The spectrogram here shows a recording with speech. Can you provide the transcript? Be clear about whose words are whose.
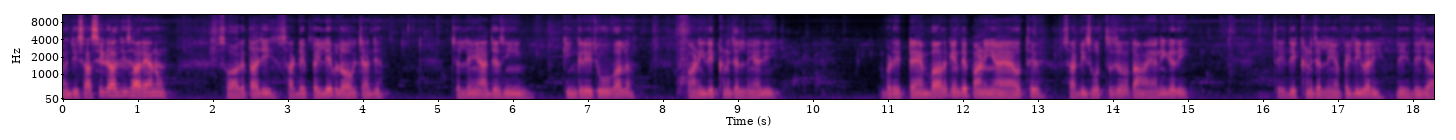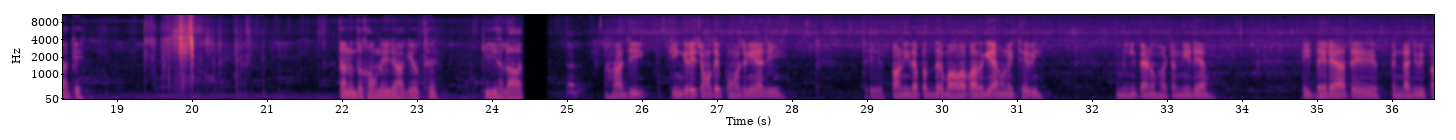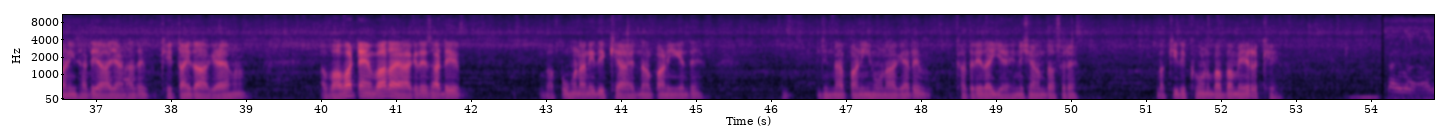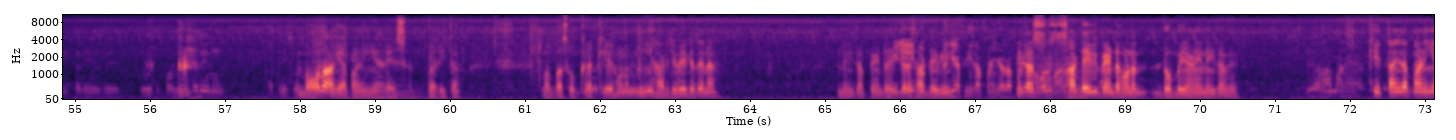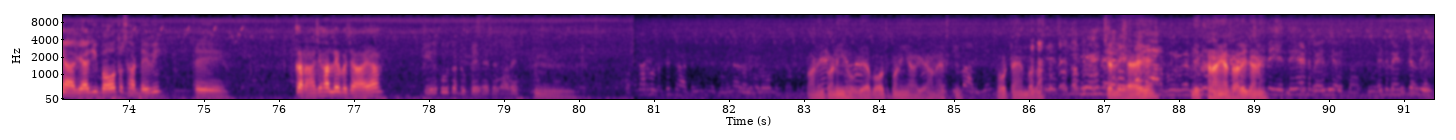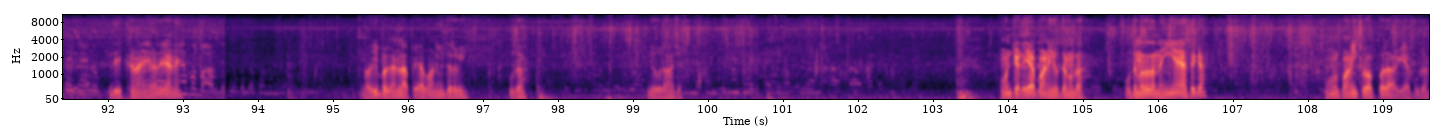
Speaker 1: ਹਾਂਜੀ, ਸਤਿ ਸ਼੍ਰੀ ਅਕਾਲ ਜੀ ਸਾਰਿਆਂ ਨੂੰ। ਸਵਾਗਤ ਆ ਜੀ ਸਾਡੇ ਪਹਿਲੇ ਵਲੌਗ 'ਚ ਅੱਜ। ਚੱਲੇ ਆ ਅੱਜ ਅਸੀਂ ਕਿੰਗਰੇ ਚੋ ਵੱਲ। ਪਾਣੀ ਦੇਖਣ ਚੱਲੇ ਆ ਜੀ। ਬੜੇ ਟਾਈਮ ਬਾਅਦ ਕਹਿੰਦੇ ਪਾਣੀ ਆਇਆ ਉੱਥੇ। ਸਾਡੀ ਸੁਰਤ 'ਚ ਤਾਂ ਆਇਆ ਨਹੀਂ ਕਦੀ। ਤੇ ਦੇਖਣ ਚੱਲੇ ਆ ਪਹਿਲੀ ਵਾਰੀ, ਦੇਖਦੇ ਜਾ ਕੇ। ਤੁਹਾਨੂੰ ਦਿਖਾਉਣੇ ਜਾ ਕੇ ਉੱਥੇ ਕੀ ਹਾਲਾਤ। ਹਾਂਜੀ, ਕਿੰਗਰੇ ਚੌਂ ਤੇ ਪਹੁੰਚ ਗਏ ਆ ਜੀ। ਤੇ ਪਾਣੀ ਦਾ ਪੱਧਰ ਵਾਹਵਾ ਵੱਧ ਗਿਆ, ਹੁਣ ਇੱਥੇ ਵੀ ਮੀਂਹ ਪੈਣੋਂ ਹਟਣ ਨਹੀਂ ਰਿਹਾ ਇਦਾਂ ਹੀ ਰਿਹਾ ਤੇ ਪਿੰਡਾਂ 'ਚ ਵੀ ਪਾਣੀ ਸਾਡੇ ਆ ਜਾਣਾ ਤੇ ਖੇਤਾਂ 'ਚ ਤਾਂ ਆ ਗਿਆ ਹੁਣ। ਵਾਹਵਾ ਟਾਈਮ ਬਾਅਦ ਆਇਆ ਕਿਤੇ ਸਾਡੇ ਬਾਪੂ ਹੁਣਾਂ ਨੇ ਦੇਖਿਆ ਇਦਾਂ ਪਾਣੀ ਕਹਿੰਦੇ। ਜਿੰਨਾ ਪਾਣੀ ਹੋਣ ਆ ਗਿਆ ਤੇ ਖਤਰੇ ਦਾ ਹੀ ਹੈ ਇਹ ਨਿਸ਼ਾਨ ਦਾ ਅਸਰ ਹੈ ਬਾਕੀ ਦੇਖੋ ਹੁਣ ਬਾਬਾ ਮਿਹਰ ਰੱਖੇ।
Speaker 2: ਟਾਈਮ ਆਇਆ ਵੀ ਕਦੇ ਚੋਟ ਪਾਣੀ ਕਦੇ ਨਹੀਂ।
Speaker 1: ਬਹੁਤ ਆ ਗਿਆ ਪਾਣੀ ਯਾਰ ਇਸ ਵਾਰੀ ਤਾਂ। ਬਾਬਾ ਸੁੱਖ ਰੱਖੇ ਹੁਣ ਮੀਂਹ ਹਟ ਜਾਵੇ ਕਿਤੇ ਨਾ। ਨਹੀਂ ਤਾਂ ਪਿੰਡ ਇੱਧਰ ਸਾਡੇ ਵੀ
Speaker 2: ਫਿਰ ਆਪਣੇ ਜ਼ਿਆਦਾ
Speaker 1: ਨਹੀਂ ਤਾਂ ਸਾਡੇ ਵੀ ਪਿੰਡ ਹੁਣ ਡੁੱਬ ਜਾਣੇ ਨਹੀਂ ਤਾਂ ਫਿਰ। ਖੇਤਾਂ 'ਚ ਤਾਂ ਪਾਣੀ ਆ ਗਿਆ ਜੀ ਬਹੁਤ ਸਾਡੇ ਵੀ। ਤੇ ਘਰਾਂ 'ਚ ਹਾਲੇ ਬਚਾ ਆ।
Speaker 2: ਖੇਤ ਖੂਤ ਤਾਂ ਡੁੱਬੇ ਫਿਰਦੇ ਸਾਰੇ।
Speaker 1: ਹੂੰ। ਪਾਣੀ ਪਾਣੀ ਹੋ ਗਿਆ, ਬਹੁਤ ਪਾਣੀ ਆ ਗਿਆ ਹੁਣ ਐਤਕੀ। ਬਹੁਤ ਟਾਈਮ ਬਾਅਦ ਚੱਲਿਆ ਇਹ। ਦੇਖਣ ਆਏ ਆ ਸਾਰੇ ਜਾਣੇ। ਦੇਖਣ ਆਏ ਸਾਰੇ ਜਾਣੇ। ਲਓ ਜੀ ਵਗਣ ਲੱਗ ਪਿਆ ਪਾਣੀ ਇਧਰ ਵੀ, ਪੂਰਾ। ਜੋਰਾਂ 'ਚ। ਹੁਣ ਚੜਿਆ ਪਾਣੀ ਉਦਣ ਦਾ। ਉਦਣ ਦਾ ਤਾਂ ਨਹੀਂ ਆਇਆ ਸੀਗਾ। ਹੁਣ ਪਾਣੀ ਪ੍ਰੋਪਰ ਆ ਗਿਆ ਪੂਰਾ।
